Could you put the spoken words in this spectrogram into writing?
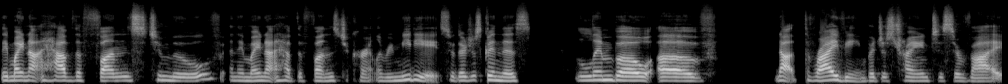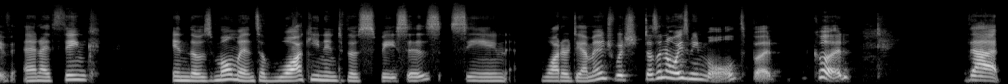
they might not have the funds to move and they might not have the funds to currently remediate. So they're just in this limbo of not thriving, but just trying to survive. And I think in those moments of walking into those spaces, seeing water damage, which doesn't always mean mold, but could, that,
